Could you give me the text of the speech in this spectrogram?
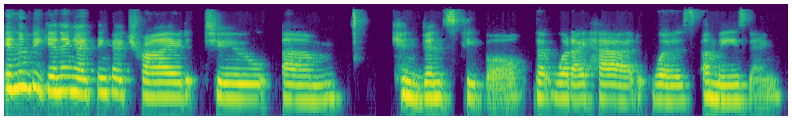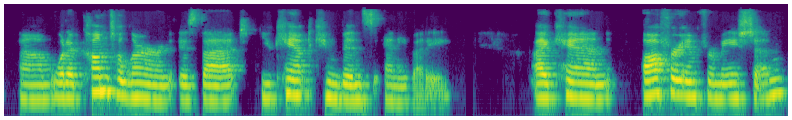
In the beginning, I think I tried to um, convince people that what I had was amazing. Um, what I've come to learn is that you can't convince anybody. I can offer information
